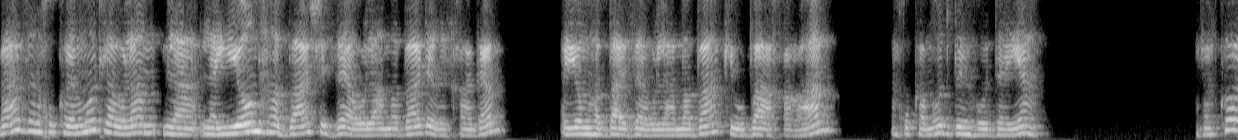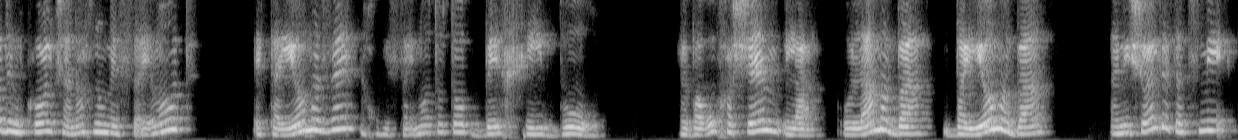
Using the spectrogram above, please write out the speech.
ואז אנחנו קיימות לעולם, ל, ליום הבא, שזה העולם הבא דרך אגב, היום הבא זה העולם הבא, כי הוא בא אחריו, אנחנו קמות בהודיה. אבל קודם כל כשאנחנו מסיימות את היום הזה, אנחנו מסיימות אותו בחיבור. וברוך השם לעולם הבא, ביום הבא, אני שואלת את עצמי,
